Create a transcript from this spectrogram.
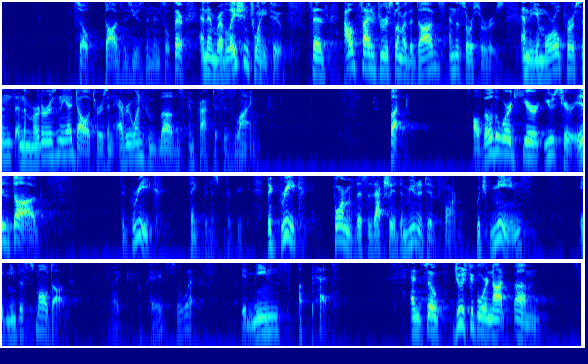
So dogs is used as an insult there. And then Revelation 22 says, Outside of Jerusalem are the dogs and the sorcerers, and the immoral persons, and the murderers and the idolaters, and everyone who loves and practices lying. But, although the word here used here is dog, the Greek, thank goodness for the Greek, the Greek form of this is actually a diminutive form, which means it means a small dog. You're like, okay, so what? It means a pet. And so Jewish people were not um,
